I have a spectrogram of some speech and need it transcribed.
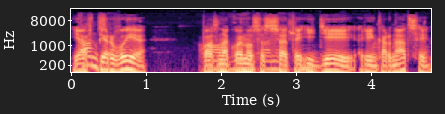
Я впервые познакомился с этой идеей реинкарнации,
